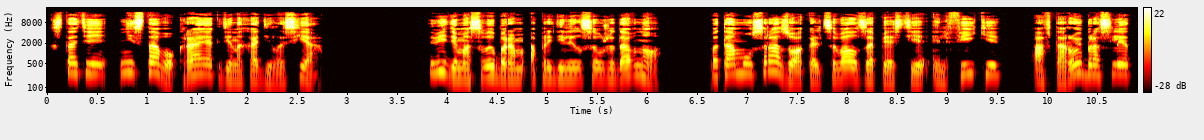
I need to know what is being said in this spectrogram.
Кстати, не с того края, где находилась я. Видимо, с выбором определился уже давно, потому сразу окольцевал запястье эльфийки, а второй браслет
